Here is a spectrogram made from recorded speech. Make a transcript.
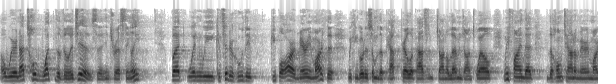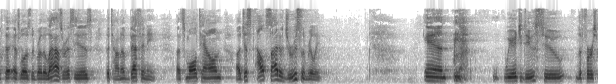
Uh, we're not told what the village is, uh, interestingly. But when we consider who the people are, Mary and Martha, we can go to some of the pa- parallel passages, John 11, John 12, and we find that the hometown of Mary and Martha, as well as their brother Lazarus, is the town of Bethany, a small town uh, just outside of Jerusalem, really. And we're introduced to the first,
